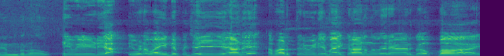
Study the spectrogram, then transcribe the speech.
മെമ്പറാവും. ഈ വീഡിയോ ഇവിടെ വൈൻഡപ്പ് ചെയ്യുകയാണ്. അപ്പൊ അടുത്തൊരു വീഡിയോ കാണുന്നവരെ ബൈ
